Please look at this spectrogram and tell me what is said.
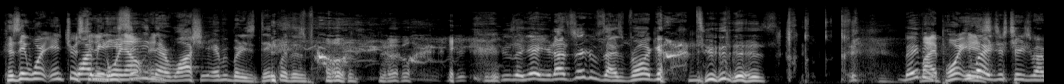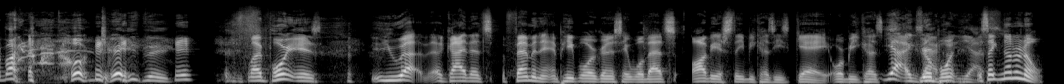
because they weren't interested Well, I mean, in going he's out sitting there washing everybody's dick with his know? he was like, "Hey, you're not circumcised, bro. I gotta do this." Maybe My point you is- might just changed my mind. okay, thing. My point is, you got a guy that's feminine, and people are going to say, "Well, that's obviously because he's gay, or because Yeah, exactly, born. yes. It's like no, no, no.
